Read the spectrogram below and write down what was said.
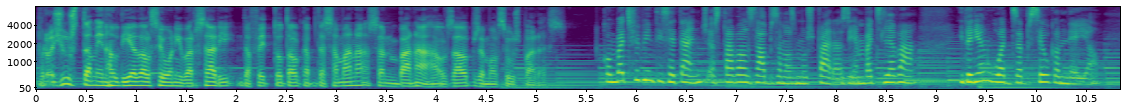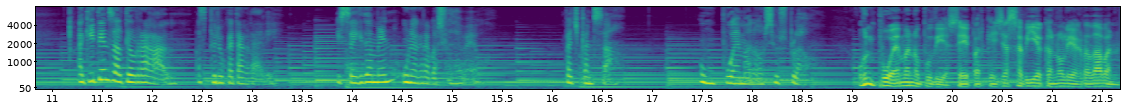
Però justament el dia del seu aniversari, de fet tot el cap de setmana, se'n va anar als Alps amb els seus pares. Quan vaig fer 27 anys, estava als Alps amb els meus pares i em vaig llevar i tenia un WhatsApp seu que em deia Aquí tens el teu regal, espero que t'agradi. I seguidament una gravació de veu. Vaig pensar, un poema no, si us plau. Un poema no podia ser perquè ja sabia que no li agradaven.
